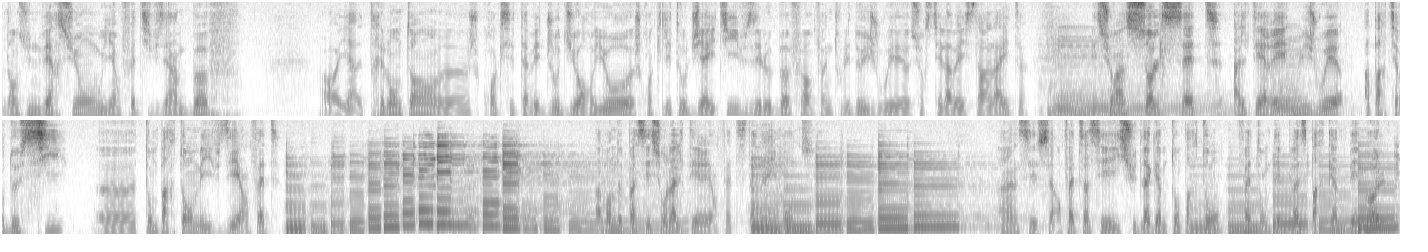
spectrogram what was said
dans une version où il, en fait il faisait un buff alors il y a très longtemps euh, je crois que c'était avec Joe Diorio euh, je crois qu'il était au GIT il faisait le buff enfin tous les deux ils jouaient euh, sur Stella by Starlight et sur un sol 7 altéré lui jouait à partir de si ton par ton mais il faisait en fait avant de passer sur l'altéré en fait c'est à dire il monte Hein. En fait, ça, c'est issu de la gamme ton par ton. En fait, on déplace par quinte bémol.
